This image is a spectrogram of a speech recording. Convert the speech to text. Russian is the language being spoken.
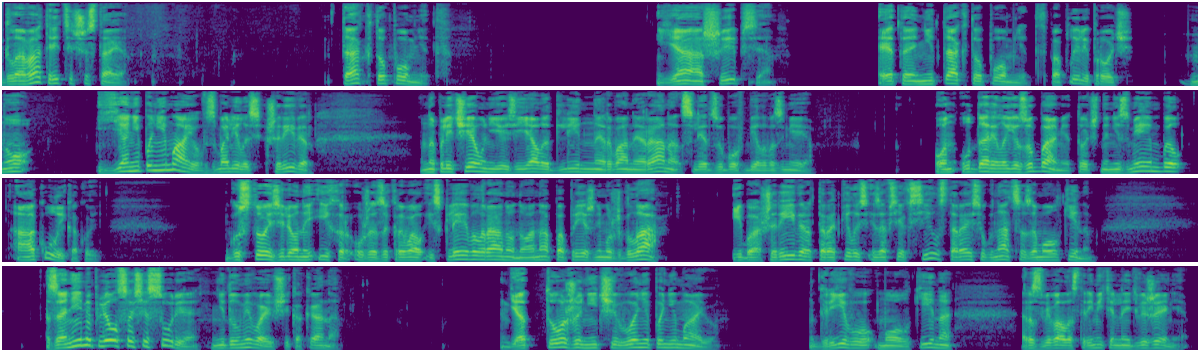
Глава 36. Так, кто помнит. Я ошибся. Это не так, кто помнит. Поплыли прочь. Но я не понимаю, взмолилась Шривер. На плече у нее зияла длинная рваная рана, след зубов белого змея. Он ударил ее зубами, точно не змеем был, а акулой какой. Густой зеленый ихор уже закрывал и склеивал рану, но она по-прежнему жгла, ибо Шривер торопилась изо всех сил, стараясь угнаться за Молкином. За ними плелся Сесурия, недоумевающий, как и она. «Я тоже ничего не понимаю». Гриву Молкина развивало стремительное движение.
